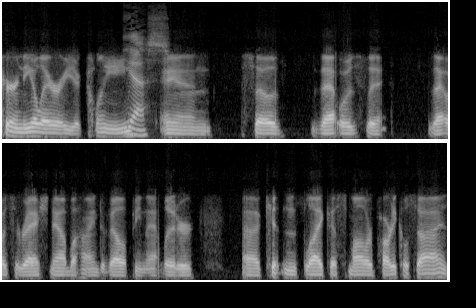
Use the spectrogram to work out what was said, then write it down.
perineal area clean. Yes. And so that was the that was the rationale behind developing that litter. Uh, kittens like a smaller particle size,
